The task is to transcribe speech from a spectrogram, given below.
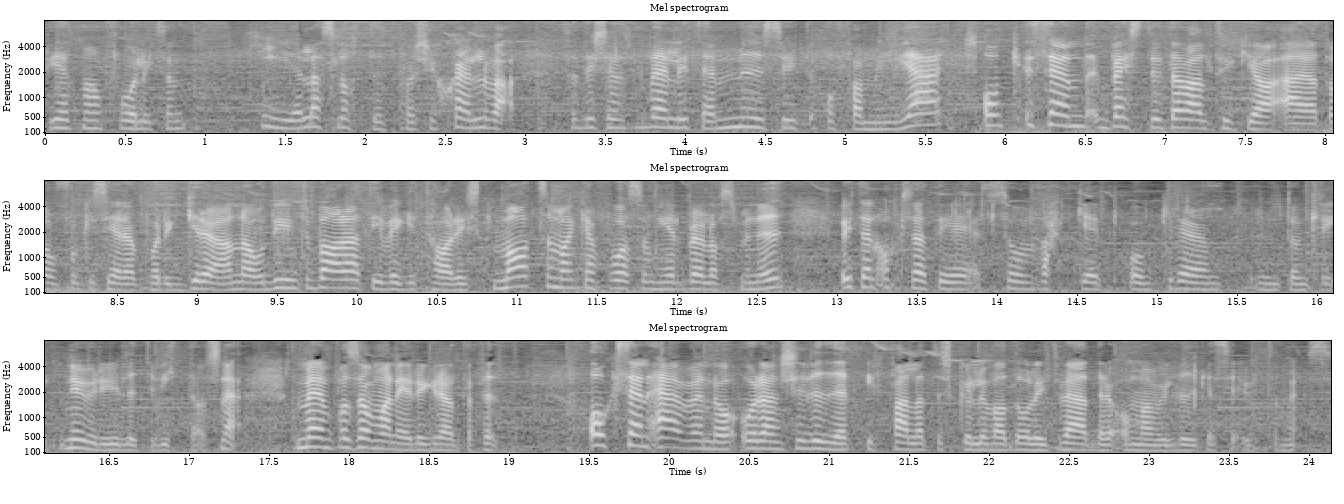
det är att man får liksom hela slottet för sig själva. Så det känns väldigt så här, mysigt och familjärt. Och sen bäst utav allt tycker jag är att de fokuserar på det gröna. Och det är inte bara att det är vegetarisk mat som man kan få som hel bröllopsmeny. Utan också att det är så vackert och grönt runt omkring. Nu är det ju lite vitt och snö. Men på sommaren är det grönt och fint. Och sen även då orangeriet ifall att det skulle vara dåligt väder om man vill vika sig utomhus.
